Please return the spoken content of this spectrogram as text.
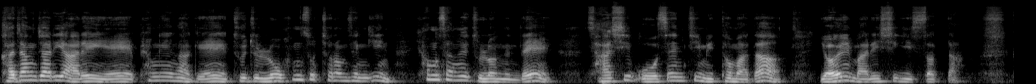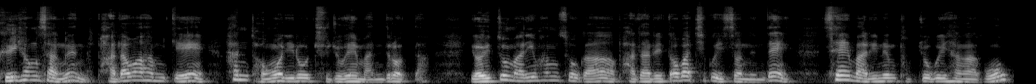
가장자리 아래에 평행하게 두 줄로 황소처럼 생긴 형상을 둘렀는데 45cm마다 10마리씩 있었다. 그 형상은 바다와 함께 한 덩어리로 주조해 만들었다. 12마리 황소가 바다를 떠받치고 있었는데 세 마리는 북쪽을 향하고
